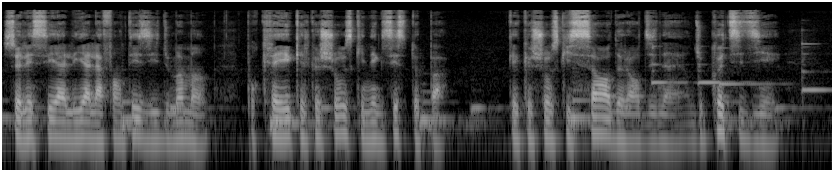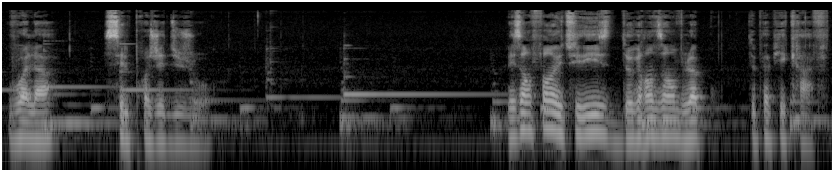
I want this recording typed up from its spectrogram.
se laisser aller à la fantaisie du moment pour créer quelque chose qui n'existe pas quelque chose qui sort de l'ordinaire, du quotidien. Voilà, c'est le projet du jour. Les enfants utilisent de grandes enveloppes de papier craft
